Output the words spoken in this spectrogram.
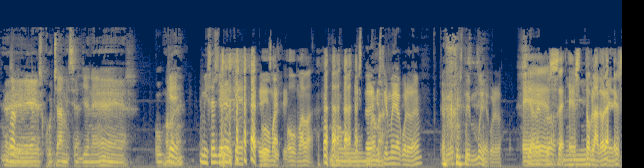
Madre Eh, mía. escucha, Michelle Jenner. Oh, mamá, ¿Qué? ¿eh? Michelle Jenner que Sí, oh, sí, ma- sí. oh, mama. Estoy, mamá. estoy muy de acuerdo, ¿eh? Carlos, estoy muy de acuerdo. Sí, ver, es, es dobladora, Que- es,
